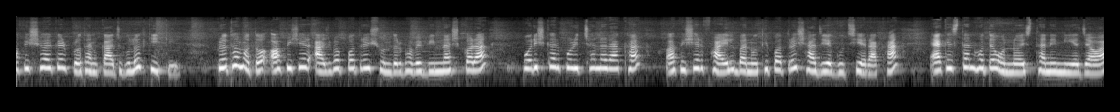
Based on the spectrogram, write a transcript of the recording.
অফিস সহায়কের প্রধান কাজগুলো কি কি। প্রথমত অফিসের আসবাবপত্রে সুন্দরভাবে বিন্যাস করা, পরিষ্কার পরিচ্ছন্ন রাখা, অফিসের ফাইল বা নথিপত্র সাজিয়ে গুছিয়ে রাখা, এক স্থান হতে অন্য স্থানে নিয়ে যাওয়া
